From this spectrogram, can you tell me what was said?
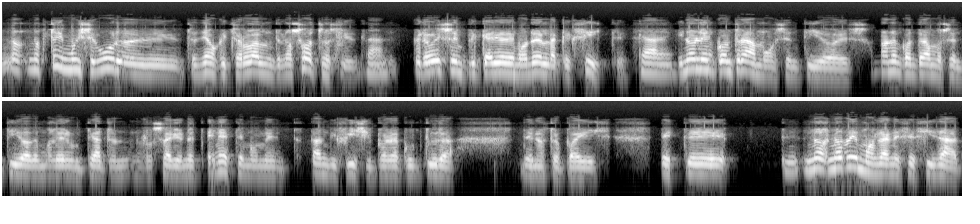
No, no estoy muy seguro, tendríamos que charlarlo entre nosotros, pero eso implicaría demoler la que existe. Y no le encontramos sentido a eso, no le encontramos sentido a demoler un teatro en Rosario en este momento, tan difícil para la cultura de nuestro país. Este, no, no vemos la necesidad.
